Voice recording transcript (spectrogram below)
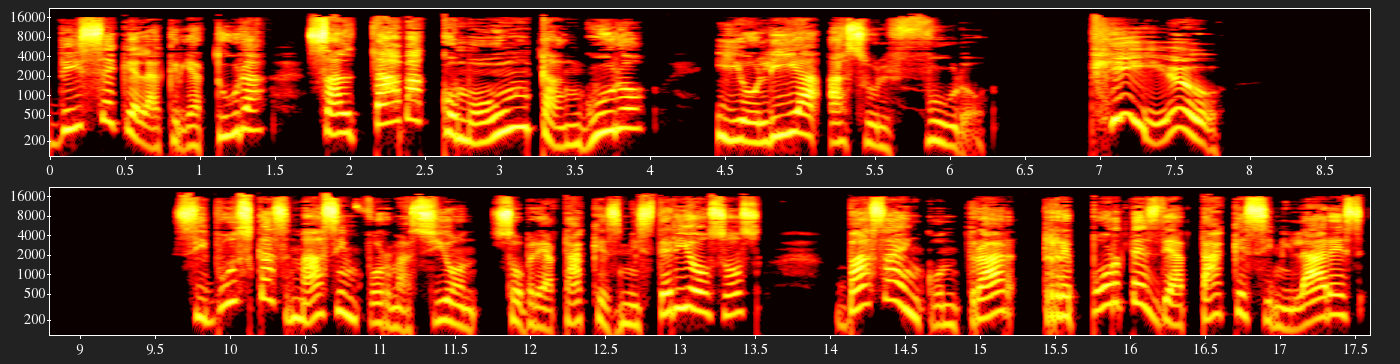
Dice que la criatura saltaba como un canguro y olía a sulfuro. ¡Piu! Si buscas más información sobre ataques misteriosos, vas a encontrar reportes de ataques similares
